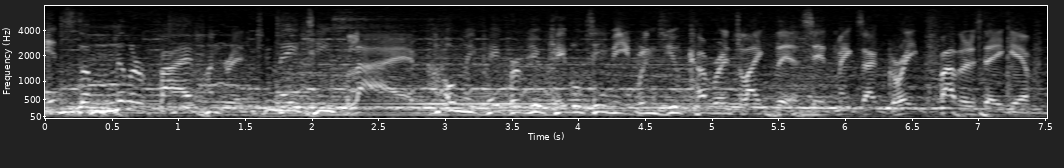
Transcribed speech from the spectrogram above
It's the Miller 500, June 18th live. Only pay-per-view cable TV brings you coverage like this. It makes a great Father's Day gift.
